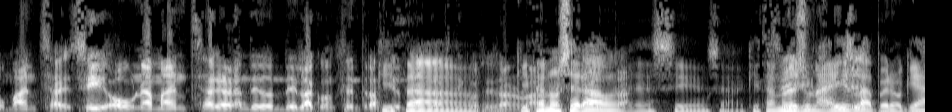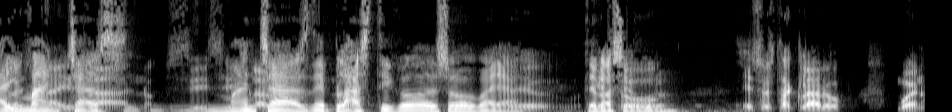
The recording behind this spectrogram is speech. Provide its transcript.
o mancha, sí, o una mancha grande donde la concentración de Quizá, plásticos es quizá no será, eh, sí, o sea, quizá Sí, no es una isla, pero que hay manchas, isla, no, sí, sí, manchas claro, de plástico, eso, vaya, Eh, te lo eso- aseguro. Eso está claro. Bueno,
